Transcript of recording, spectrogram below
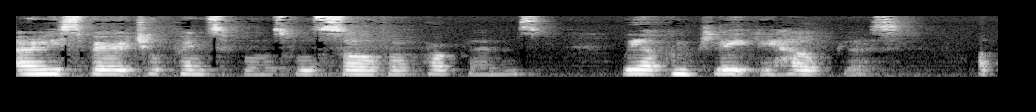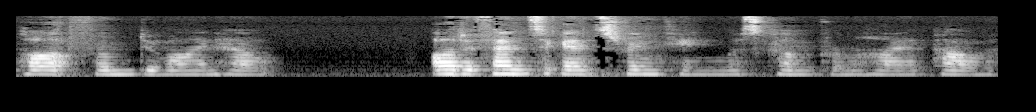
Only spiritual principles will solve our problems. We are completely helpless, apart from divine help. Our defense against drinking must come from a higher power.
